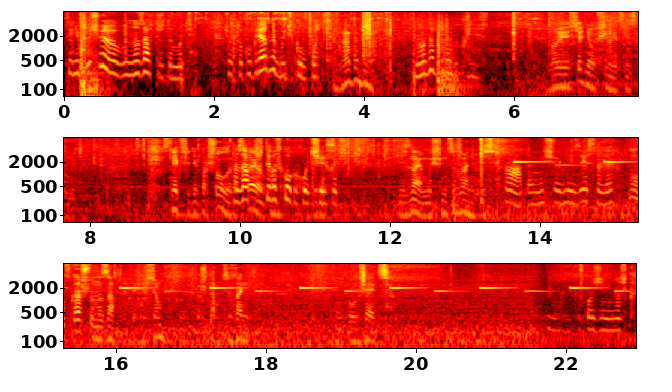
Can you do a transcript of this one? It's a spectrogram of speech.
Ты не будешь ее на завтра-то мыть? Что, в такой грязный будете купаться? Надо было. Надо было бы, конечно. Но и сегодня вообще нет смысла мыть. Снег сегодня прошел А завтра ты во сколько хочешь грязь. ехать? Не знаю, мы еще не созванивались. А, там еще неизвестно, да? Ну, он сказал, что на завтра перенесем, потому что там все занято. Не получается. Позже немножко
